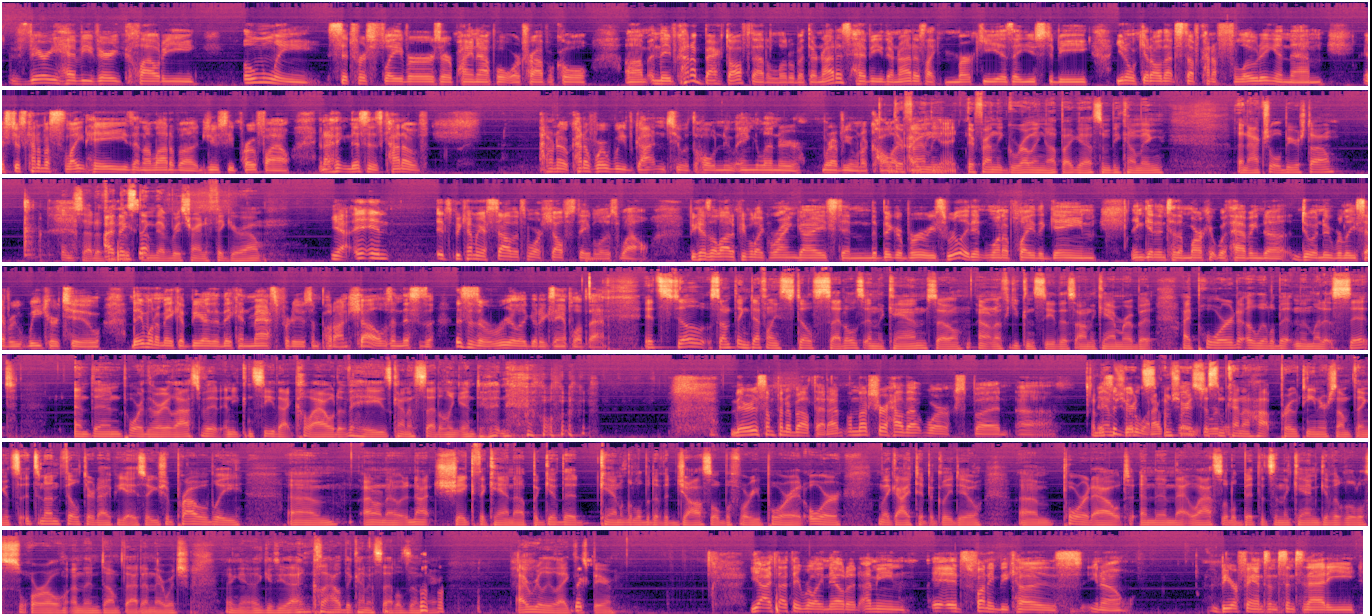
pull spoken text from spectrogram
very heavy, very cloudy, only citrus flavors or pineapple or tropical, um, and they've kind of backed off that a little bit. They're not as heavy, they're not as like murky as they used to be. You don't get all that stuff kind of floating in them. It's just kind of a slight haze and a lot of a juicy profile. And I think this is kind of I don't know, kind of where we've gotten to with the whole New England or whatever you want to call they're it. Finally, IPA. They're finally growing up, I guess, and becoming an actual beer style instead of like this so. thing that everybody's trying to figure out. Yeah, and it's becoming a style that's more shelf stable as well because a lot of people like Rhinegeist and the bigger breweries really didn't want to play the game and get into the market with having to do a new release every week or two. They want to make a beer that they can mass produce and put on shelves and this is a this is a really good example of that. It's still something definitely still settles in the can, so I don't know if you can see this on the camera, but I poured a little bit and then let it sit and then poured the very last of it and you can see that cloud of haze kind of settling into it now. there is something about that. I'm, I'm, not sure how that works, but uh, I mean, it's I'm a sure good one. I'm sure it's just really... some kind of hop protein or something. It's it's an unfiltered IPA, so you should probably, um, I don't know, not shake the can up, but give the can a little bit of a jostle before you pour it, or like I typically do, um, pour it out, and then that last little bit that's in the can, give it a little swirl, and then dump that in there, which again it gives you that cloud that kind of settles in there. I really like this beer. Yeah, I thought they really nailed it. I mean, it's funny because you know, beer fans in Cincinnati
